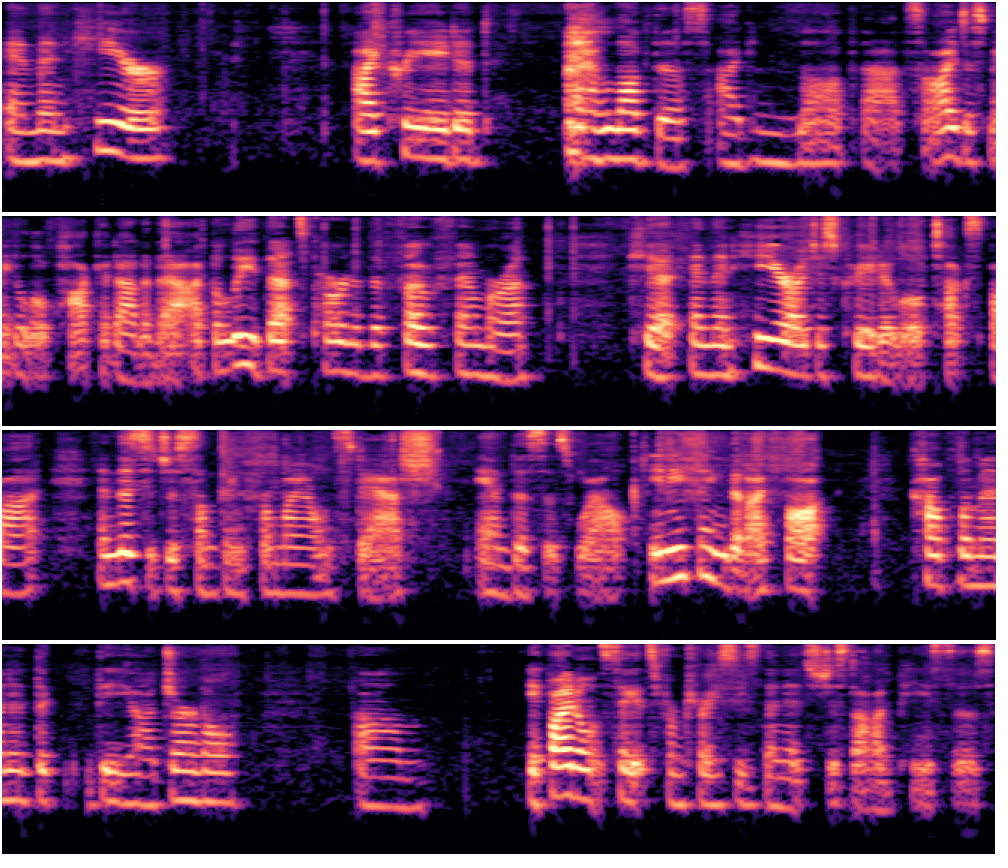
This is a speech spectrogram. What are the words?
And then here, I created, I love this, I love that. So I just made a little pocket out of that. I believe that's part of the faux ephemera kit. And then here I just created a little tuck spot. And this is just something from my own stash and this as well. Anything that I thought complimented the, the uh, journal. Um, if I don't say it's from Tracy's, then it's just odd pieces.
